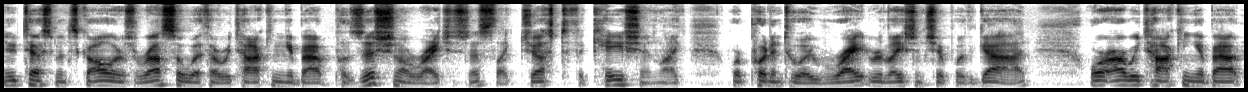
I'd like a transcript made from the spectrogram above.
New Testament scholars wrestle with are we talking about positional righteousness, like justification, like we're put into a right relationship with God? Or are we talking about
